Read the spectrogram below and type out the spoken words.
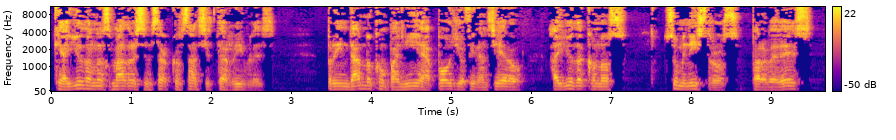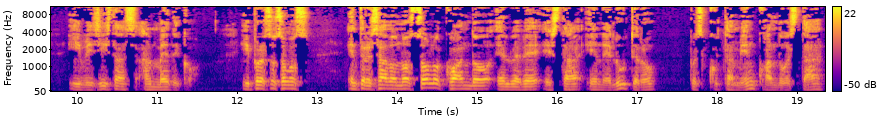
que ayudan a las madres en circunstancias terribles, brindando compañía, apoyo financiero, ayuda con los suministros para bebés y visitas al médico. Y por eso somos interesados no solo cuando el bebé está en el útero, pues también cuando está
